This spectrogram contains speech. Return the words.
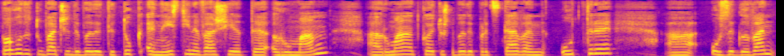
Поводът обаче да бъдете тук е наистина вашият роман. А, романът, който ще бъде представен утре, а, озаглавен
